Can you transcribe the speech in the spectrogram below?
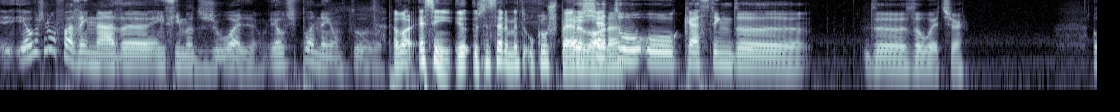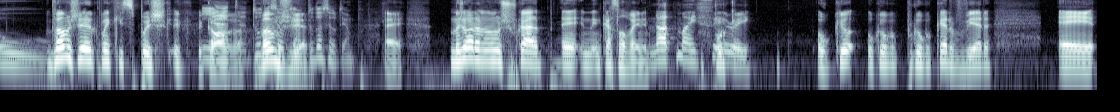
eles não fazem nada em cima do joelho. Eles planeiam tudo. Agora, é assim, eu, eu sinceramente o que eu espero agora. Exceto o, o casting de, de The Witcher. Uh. Vamos ver como é que isso depois Yeah, corre. a Vamos seu ver. Tempo, tudo a seu tempo. Mas agora vamos focar em, em Castlevania. Not my theory. O que, eu, o, que eu, porque o que eu quero ver é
